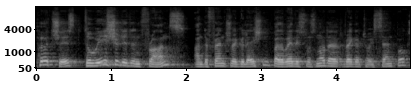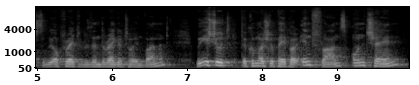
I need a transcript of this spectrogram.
purchased. So we issued it in France under French regulation. By the way, this was not a regulatory sandbox, so we operated within the regulatory environment. We issued the commercial paper in France on chain.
